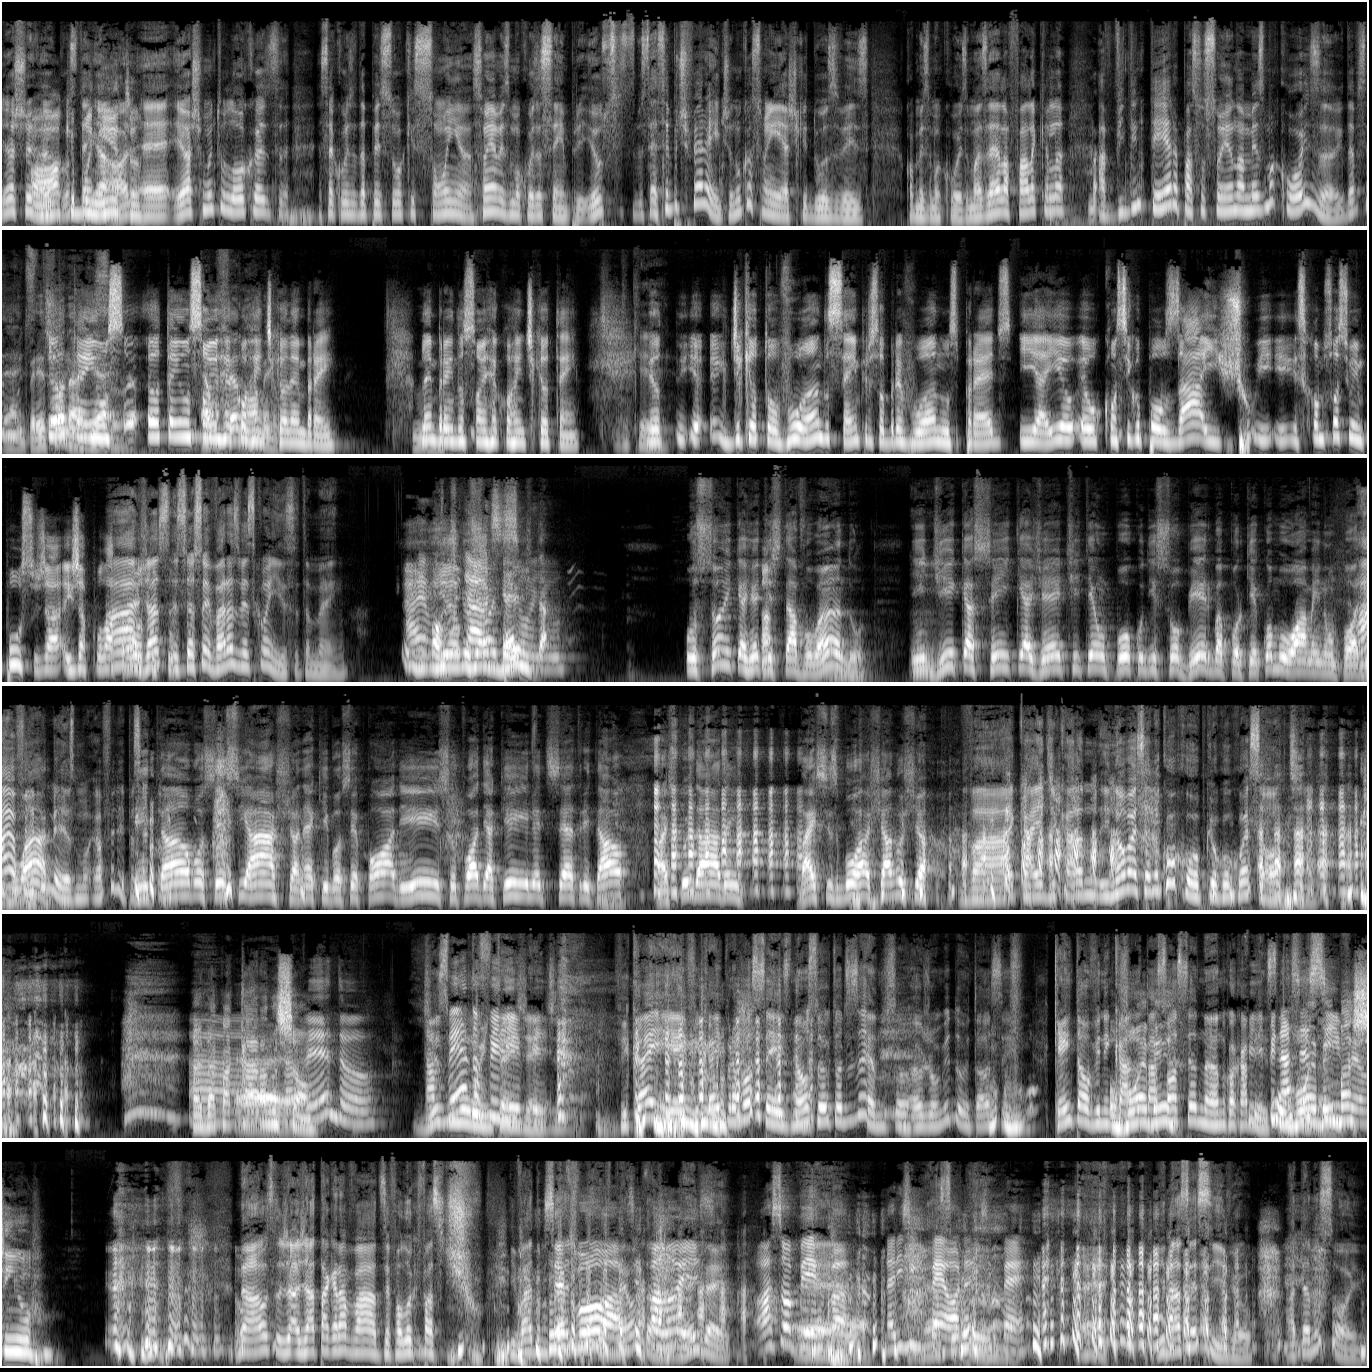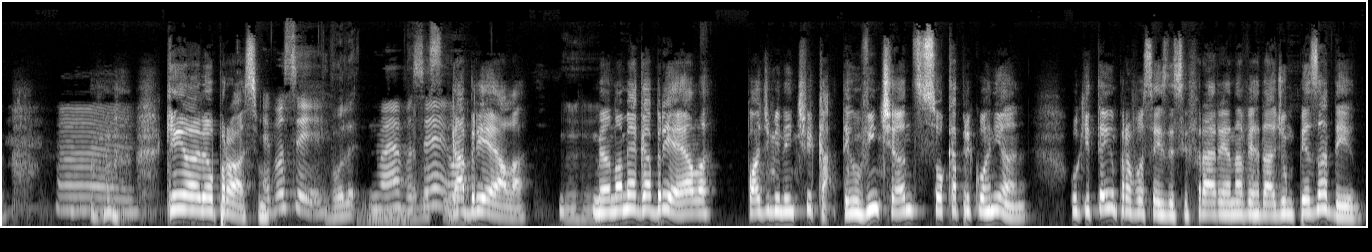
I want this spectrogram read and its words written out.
Eu acho, oh, eu que bonito. É, eu acho muito louco essa, essa, coisa da pessoa que sonha, sonha a mesma coisa sempre. Eu é sempre diferente. Eu nunca sonhei, acho que duas vezes com a mesma coisa, mas ela fala que ela a vida inteira passou sonhando a mesma coisa. Deve ser é muito impressionante. Eu tenho, um, eu tenho um sonho é um recorrente que eu lembrei. Uhum. Lembrei do sonho recorrente que eu tenho. De, eu, de que eu tô voando sempre, sobrevoando os prédios, e aí eu, eu consigo pousar e, e, e, como se fosse um impulso já, e já pular ah, para outro. Já, eu sei várias vezes com isso também. Ah, é muito legal esse sonho. O sonho que a gente ah. está voando indica sim que a gente tem um pouco de soberba, porque como o homem não pode ah, voar. É o Felipe mesmo, é o Felipe. Então você se acha, né, que você pode isso, pode aquilo, etc e tal. Mas cuidado, hein? Vai se esborrachar no chão. Vai cair de cara no... e não vai ser no cocô, porque o cocô é sorte. Vai dar com a cara no chão. Tá vendo? Tá Diz vendo, muito, Felipe? Hein, gente? Fica aí, hein? Fica aí pra vocês. Não sou eu que tô dizendo, sou, é o João Bidu. Então, assim, quem tá ouvindo em casa é tá bem... só acenando com a cabeça. O voo é bem baixinho. Não, você já, já tá gravado. Você falou que faz tchu, e vai do Você voa, você falou isso. Ó a soberba. É, nariz em é pé, ó, nariz em pé. É, inacessível. Até no sonho. Quem é o próximo? É você. Não é você? É você. Gabriela. Uhum. Meu nome é Gabriela pode me identificar. Tenho 20 anos e sou capricorniana. O que tenho para vocês decifrar é, na verdade, um pesadelo.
